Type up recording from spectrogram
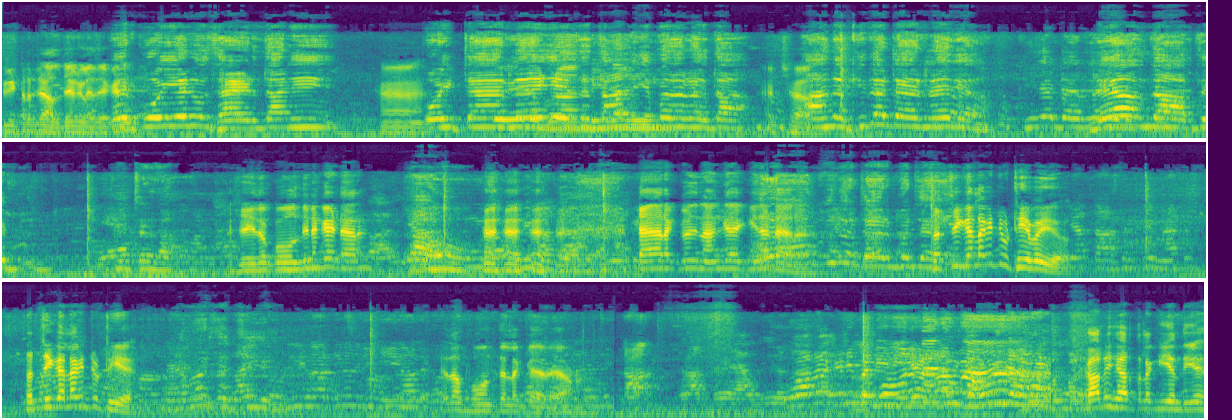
ਫੀਟਰ ਚੱਲਦੇ ਅਗਲੇ ਦੇ ਫਿਰ ਕੋਈ ਇਹਨੂੰ ਸਾਈਡ ਦਾ ਨਹੀਂ। ਹਾਂ। ਕੋਈ ਟਾਇਰ ਲੈ ਜੇ ਤਾਂ ਤਾਂ ਵੀ ਨਹੀਂ ਪਤਾ ਲੱਗਦਾ। ਅੱਛਾ। ਆਂਦਾ ਕਿਹਦਾ ਟਾਇਰ ਲੈ ਗਿਆ। ਕਿਹਦਾ ਟਾਇਰ ਲਿਆ ਹੁੰਦਾ ਆਪ ਤੇ ਫੀਚਰ ਦਾ। ਅੱਛਾ ਇਹ ਤਾਂ ਕੋਲ ਦੀ ਲੰਘਿਆ ਟਾਇਰ? ਆਹੋ ਟਾਇਰ ਅੱਗੇ ਲੰਘ ਗਿਆ ਕਿਹਦਾ ਟਾਇਰ? ਕਿਹਦਾ ਸੱਚੀ ਗੱਲ ਹੈ ਕਿ ਝੂਠੀ ਹੈ ਬਈ ਉਹ? ਸੱਚੀ ਗੱਲ ਹੈ ਕਿ ਝੂਠੀ ਹੈ ਜਮਾਂ ਸੱਚੀ ਹੈ ਇਹਦਾ ਫੋਨ ਤੇ ਲੱਗਿਆ ਹੋਇਆ ਹੁਣ। ਕਾਹਦੀ ਸ਼ਰਤ ਲੱਗੀ ਜਾਂਦੀ ਹੈ?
